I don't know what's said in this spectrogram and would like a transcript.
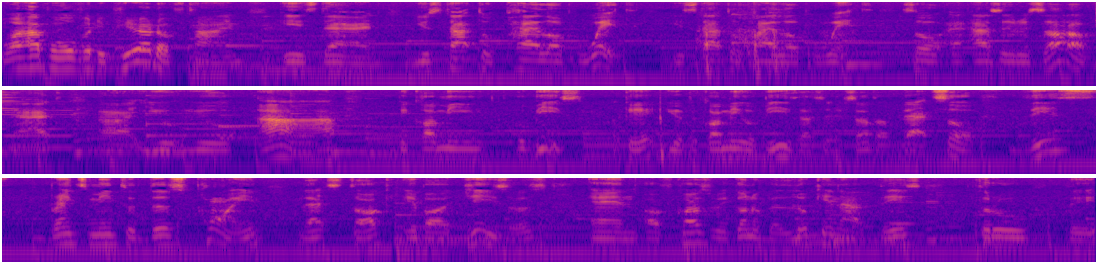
what happens over the period of time is that you start to pile up weight you start to pile up weight. So as a result of that uh, you you are becoming obese okay? You're becoming obese as a result of that. So this brings me to this point. Let's talk about jesus. And of course we're going to be looking at this through the,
